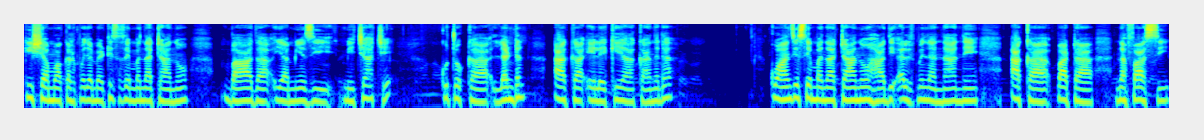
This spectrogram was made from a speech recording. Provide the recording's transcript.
Kisha mwaka 1985 baada ya miezi michache kutoka london akaelekea canada kuanzia semana tano hadi elfu mbili na nane akapata nafasi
